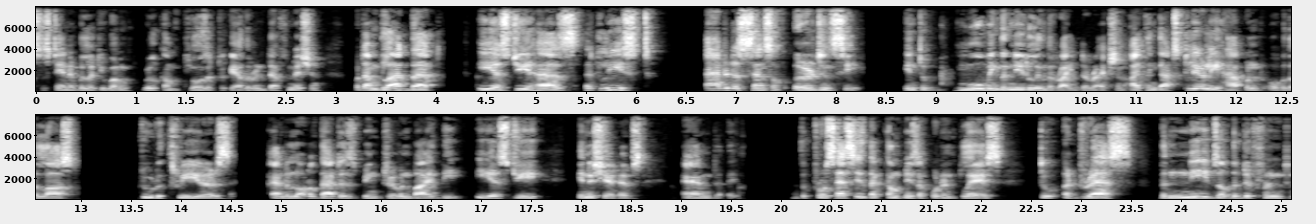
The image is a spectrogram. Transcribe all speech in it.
sustainability will, will come closer together in definition but i'm glad that esg has at least added a sense of urgency into moving the needle in the right direction. I think that's clearly happened over the last two to three years. And a lot of that is being driven by the ESG initiatives and the processes that companies have put in place to address the needs of the different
